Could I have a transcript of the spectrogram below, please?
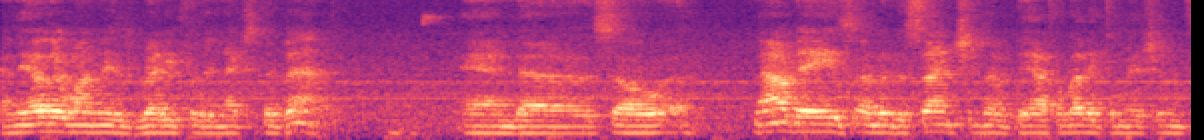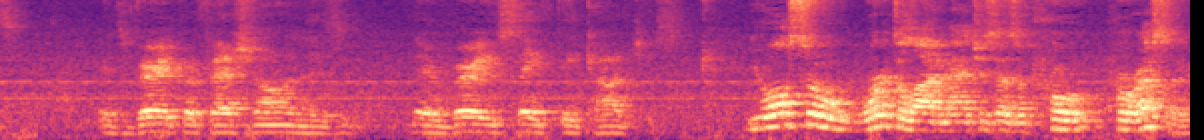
and the other one is ready for the next event. And uh, so uh, nowadays, under the sanction of the athletic commissions, it's very professional and is, they're very safety conscious. You also worked a lot of matches as a pro pro wrestler.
